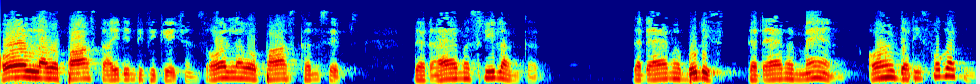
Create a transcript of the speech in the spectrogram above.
all our past identifications, all our past concepts, that I am a Sri Lankan, that I am a Buddhist, that I am a man, all that is forgotten.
